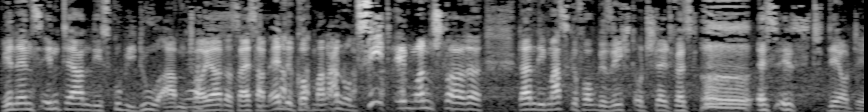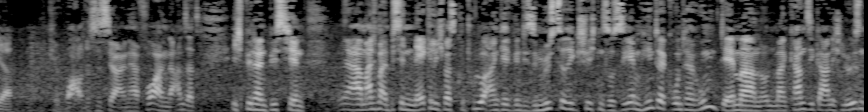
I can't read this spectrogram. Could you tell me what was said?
wir nennen es intern die Scooby-Doo-Abenteuer. Das heißt, am Ende kommt man an und zieht im Monster dann die Maske vom Gesicht und stellt fest, oh, es ist der und der. Wow, das ist ja ein hervorragender Ansatz. Ich bin ein bisschen, ja, manchmal ein bisschen mäkelig, was Cthulhu angeht, wenn diese Mystery-Geschichten so sehr im Hintergrund herumdämmern und man kann sie gar nicht lösen.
